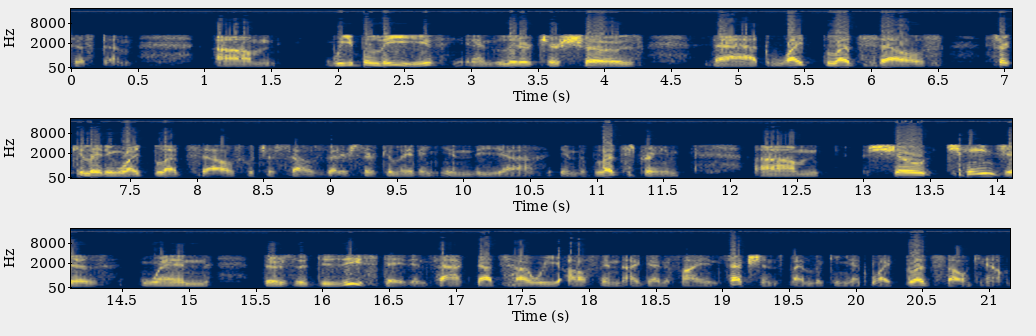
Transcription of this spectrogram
system. Um, we believe, and literature shows, that white blood cells, circulating white blood cells, which are cells that are circulating in the uh, in the bloodstream, um, show changes when there's a disease state. In fact, that's how we often identify infections by looking at white blood cell count.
